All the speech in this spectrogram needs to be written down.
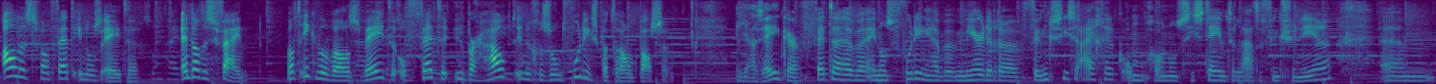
alles van vet in ons eten. En dat is fijn, want ik wil wel eens weten of vetten überhaupt in een gezond voedingspatroon passen. Jazeker. Vetten hebben in onze voeding hebben meerdere functies eigenlijk om gewoon ons systeem te laten functioneren. Um,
